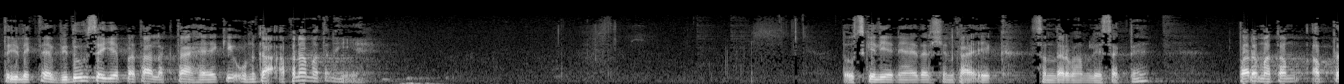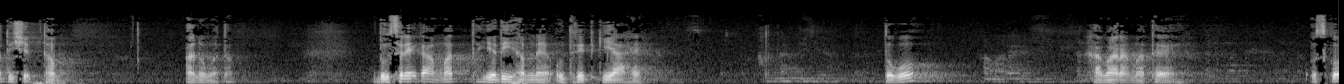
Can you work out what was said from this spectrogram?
तो ये लिखते हैं विदु से ये पता लगता है कि उनका अपना मत नहीं है। तो उसके लिए न्याय दर्शन का एक संदर्भ हम ले सकते हैं। परमतम अप्रतिषिद्धम अनुमतम। दूसरे का मत यदि हमने उद्धृत किया है तो वो हमारा मत है। उसको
